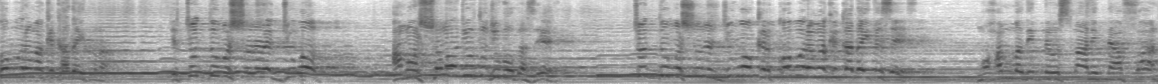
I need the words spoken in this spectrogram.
কবর আমাকে কাদাইতো না। যে চোদ্দ বছরের এক যুবক, আমার সমাজেও তো যুবক আছে। চোদ্দ বছরের যুবকের কবর আমাকে কাদাইতেছে। মোহাম্মদ ইবনে উসমান ইবনে আফফান,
